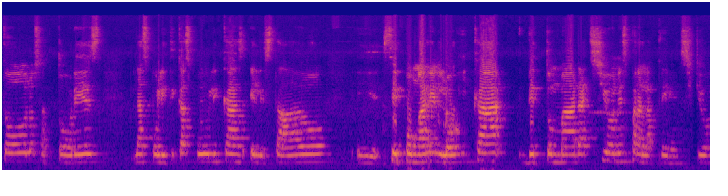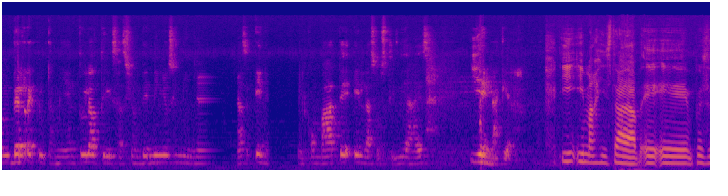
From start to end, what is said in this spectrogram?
todos los actores, las políticas públicas, el Estado, eh, se pongan en lógica de tomar acciones para la prevención del reclutamiento y la utilización de niños y niñas en el combate, en las hostilidades y en la guerra. Y, magistrada, eh, eh, pues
